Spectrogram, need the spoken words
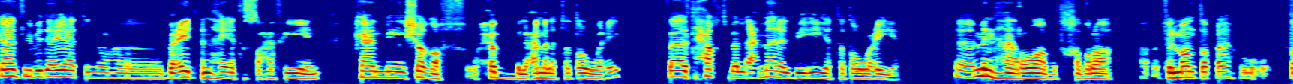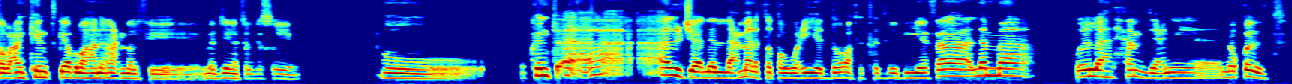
كان في البدايات إنه آه، بعيد عن هيئة الصحفيين كان لي شغف وحب العمل التطوعي فالتحقت بالأعمال البيئية التطوعية آه، منها روابط خضراء آه، في المنطقة وطبعا كنت قبلها أنا أعمل في مدينة القصيم. وكنت ألجأ للأعمال التطوعية الدورات التدريبية فلما ولله الحمد يعني نقلت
